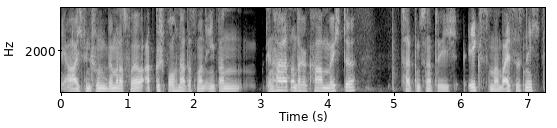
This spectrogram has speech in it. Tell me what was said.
ja, ich finde schon, wenn man das vorher abgesprochen hat, dass man irgendwann den Heiratsantrag haben möchte, Zeitpunkt ist natürlich X, man weiß es nicht.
